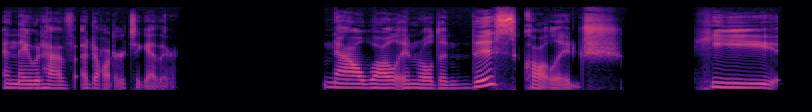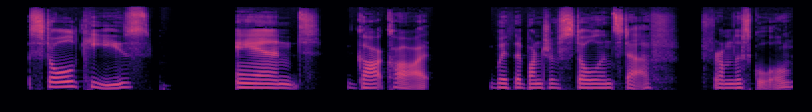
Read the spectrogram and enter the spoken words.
and they would have a daughter together. Now, while enrolled in this college, he stole keys and got caught with a bunch of stolen stuff from the school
